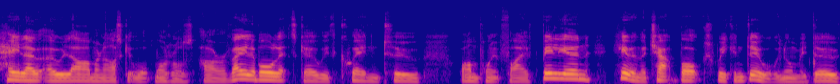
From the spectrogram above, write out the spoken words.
Hailo Ollama and ask it what models are available. Let's go with Qwen 2 1.5 billion. Here in the chat box, we can do what we normally do.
